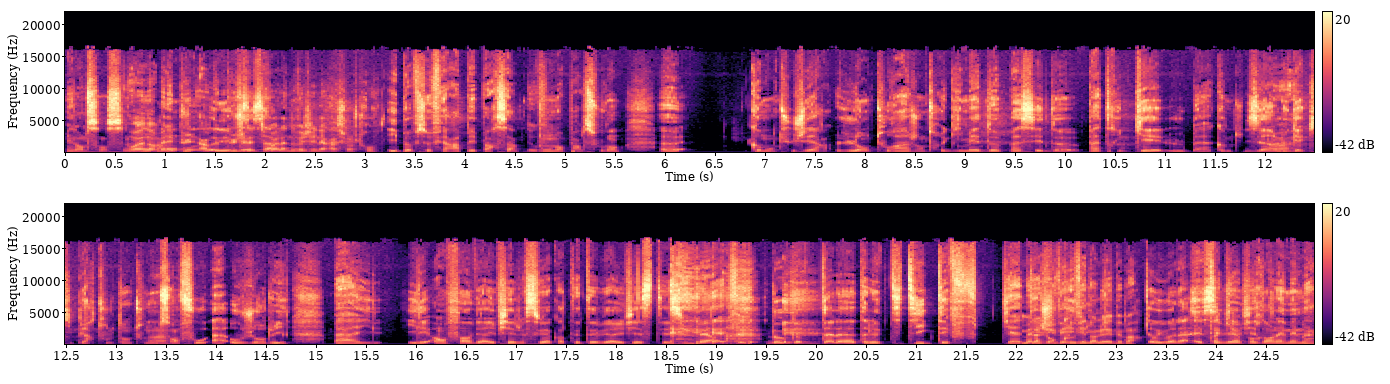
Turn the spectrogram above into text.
mais dans le sens... Ouais, euh, non, mais les plus, un peu jeunes, tu vois, la nouvelle génération, je trouve. Ils peuvent se faire happer par ça, on en parle souvent. Euh, comment tu gères l'entourage, entre guillemets, de passer de Patrick qui est, bah, comme tu disais, hein, le gars qui perd tout le temps, tout le monde s'en fout, à aujourd'hui, bah, il, il est enfin vérifié. Je me souviens quand t'étais vérifié, c'était super. Donc, t'as, le petit tic, t'es f- il y a Mais des là, je gens suis vérifié connus. dans le MMA. Oui, voilà, C'est vérifié dans les MMA.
